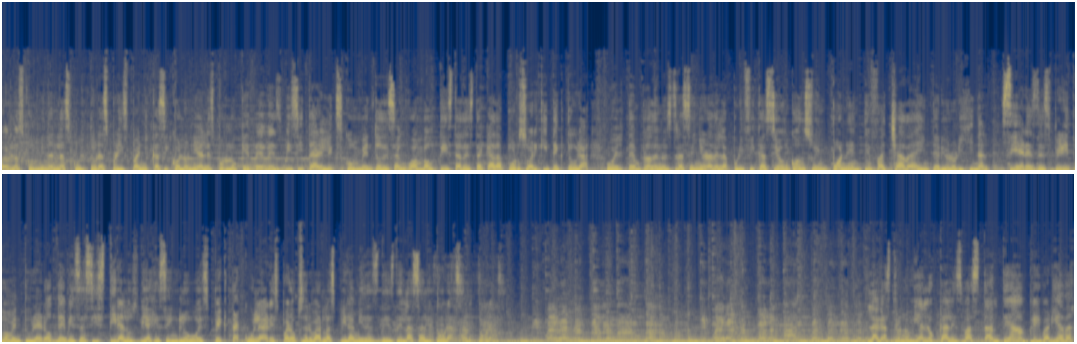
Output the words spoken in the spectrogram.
Pueblos combinan las culturas prehispánicas y coloniales, por lo que debes visitar el exconvento de San Juan Bautista, destacada por su arquitectura, o el templo de Nuestra Señora de la Purificación con su imponente fachada e interior original. Si eres de espíritu aventurero, debes asistir a los viajes en globo espectaculares para observar las pirámides desde las alturas. alturas. La gastronomía local es bastante amplia y variada,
